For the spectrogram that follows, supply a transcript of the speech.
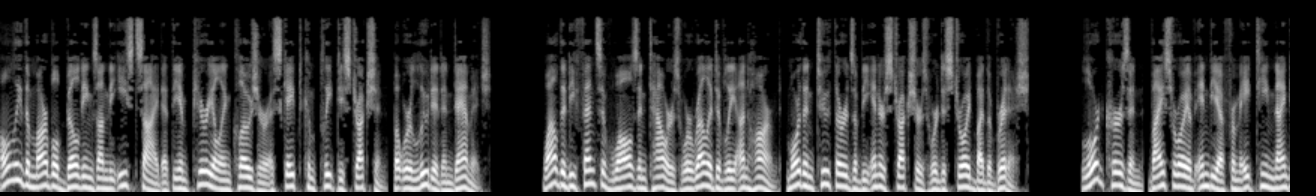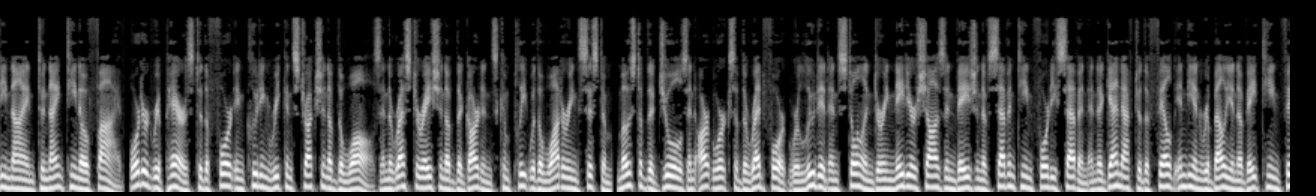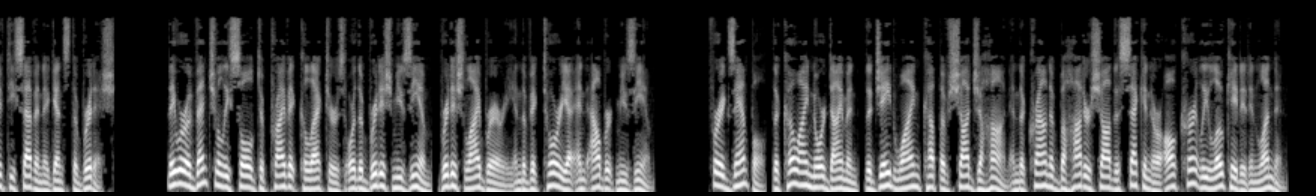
Only the marble buildings on the east side at the imperial enclosure escaped complete destruction, but were looted and damaged. While the defensive walls and towers were relatively unharmed, more than two-thirds of the inner structures were destroyed by the British. Lord Curzon, Viceroy of India from 1899 to 1905, ordered repairs to the fort including reconstruction of the walls and the restoration of the gardens complete with a watering system. Most of the jewels and artworks of the Red Fort were looted and stolen during Nadir Shah's invasion of 1747 and again after the failed Indian Rebellion of 1857 against the British. They were eventually sold to private collectors or the British Museum, British Library and the Victoria and Albert Museum. For example, the Koh-i-Noor diamond, the jade wine cup of Shah Jahan and the crown of Bahadur Shah II are all currently located in London.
